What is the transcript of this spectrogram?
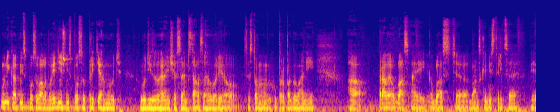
unikátny spôsob alebo jedinečný spôsob pritiahnuť ľudí zo zahraničia sem. Stále sa hovorí o cestovnom ruchu, propagovaní. A práve oblasť, aj oblasť e, Banskej Bystrice je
